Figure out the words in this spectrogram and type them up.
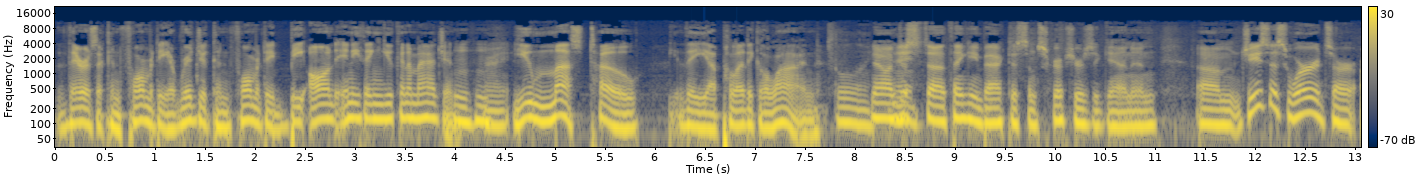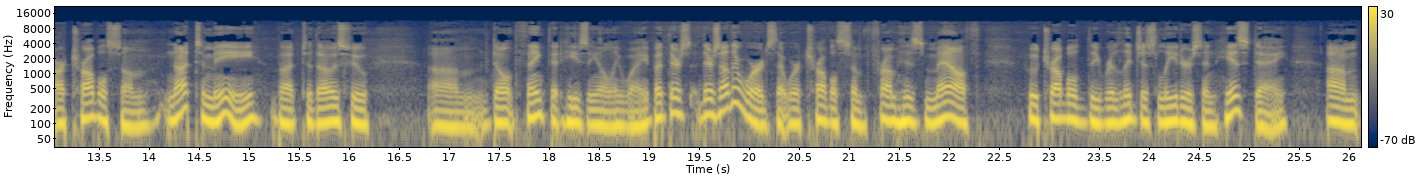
there is a conformity, a rigid conformity beyond anything you can imagine. Right. You must toe the uh, political line. Absolutely. Now, I'm Hey. just uh, thinking back to some scriptures again, and um, Jesus' words are, are troublesome, not to me, but to those who um, don't think that he's the only way. But there's there's other words that were troublesome from his mouth, who troubled the religious leaders in his day. Um,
